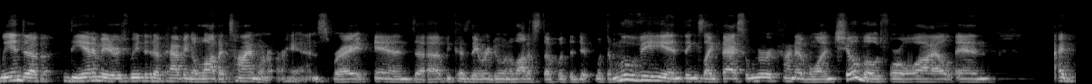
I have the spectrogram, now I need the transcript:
we ended up the animators we ended up having a lot of time on our hands right and uh, because they were doing a lot of stuff with the with the movie and things like that so we were kind of on chill mode for a while and I,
